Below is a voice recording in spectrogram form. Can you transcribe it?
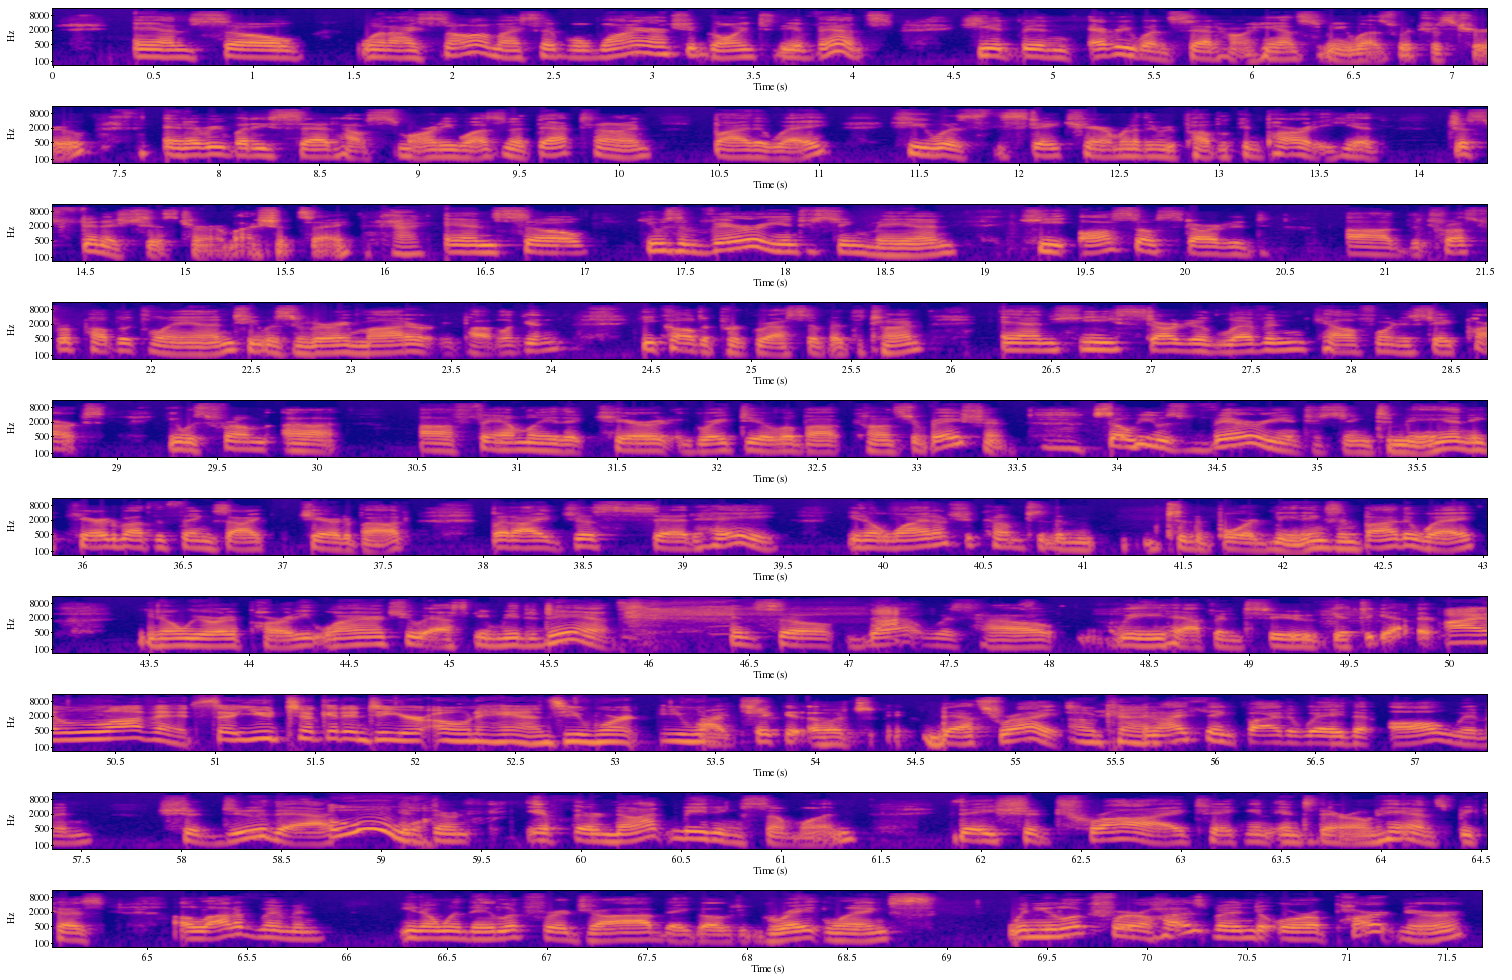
and so when I saw him, I said, Well, why aren't you going to the events? He had been, everyone said how handsome he was, which was true. And everybody said how smart he was. And at that time, by the way, he was the state chairman of the Republican Party. He had just finished his term, I should say. Okay. And so he was a very interesting man. He also started uh, the Trust for Public Land. He was a very moderate Republican. He called it progressive at the time. And he started 11 California state parks. He was from uh, a family that cared a great deal about conservation. Mm. So he was very interesting to me and he cared about the things I cared about. But I just said, hey, you know, why don't you come to the to the board meetings? And by the way, you know, we were at a party. Why aren't you asking me to dance? And so that was how we happened to get together. I love it. So you took it into your own hands. You weren't. You weren't. I took it. Oh, that's right. Okay. And I think, by the way, that all women should do that. Ooh. If they're if they're not meeting someone, they should try taking it into their own hands because a lot of women, you know, when they look for a job, they go to great lengths. When you look for a husband or a partner,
